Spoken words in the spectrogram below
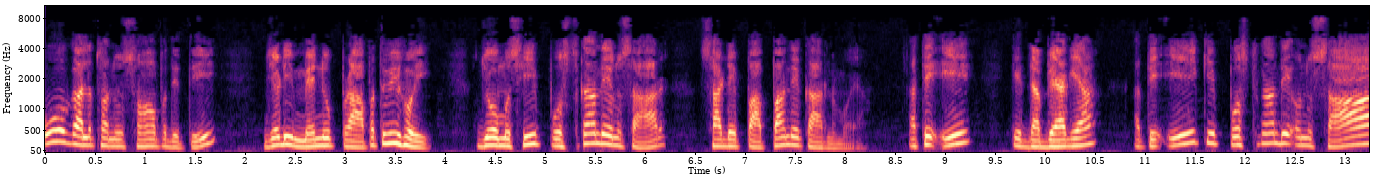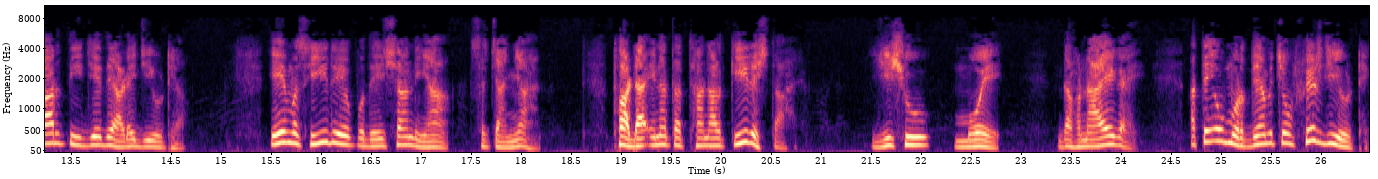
ਉਹ ਗੱਲ ਤੁਹਾਨੂੰ ਸੌਂਪ ਦਿੱਤੀ, ਜਿਹੜੀ ਮੈਨੂੰ ਪ੍ਰਾਪਤ ਵੀ ਹੋਈ, ਜੋ ਮਸੀਹ ਪੁਸਤਕਾਂ ਦੇ ਅਨੁਸਾਰ ਸਾਡੇ ਪਾਪਾਂ ਦੇ ਕਾਰਨ ਹੋਇਆ ਅਤੇ ਇਹ ਕਿ ਦੱਬਿਆ ਗਿਆ ਅਤੇ ਇਹ ਕਿ ਪੁਸਤਕਾਂ ਦੇ ਅਨੁਸਾਰ ਤੀਜੇ ਦਿਹਾੜੇ ਜੀ ਉਠਿਆ। ਇਹ ਮਸੀਹ ਦੇ ਉਪਦੇਸ਼ਾਂ ਦੀਆਂ ਸਚਾਈਆਂ ਹਨ। ਤੁਹਾਡਾ ਇਹਨਾਂ ਤੱਥਾਂ ਨਾਲ ਕੀ ਰਿਸ਼ਤਾ ਹੈ? ਯੀਸ਼ੂ ਮੋਏ, ਦਫਨਾਏ ਗਏ ਅਤੇ ਉਹ ਮੁਰਦਿਆਂ ਵਿੱਚੋਂ ਫਿਰ ਜੀ ਉੱਠੇ।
